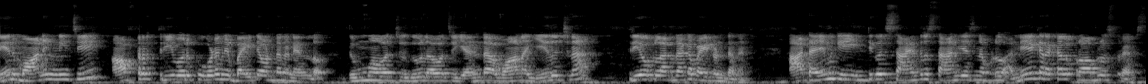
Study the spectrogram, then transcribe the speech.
నేను మార్నింగ్ నుంచి ఆఫ్టర్ త్రీ వరకు కూడా నేను బయట ఉంటాను ఎండలో దుమ్ము అవ్వచ్చు ధూళి అవ్వచ్చు ఎండ వాన ఏదొచ్చినా త్రీ ఓ క్లాక్ దాకా బయట ఉంటానండి. ఆ టైంకి ఇంటికి వచ్చి సాయంత్రం స్నానం చేసినప్పుడు అనేక రకాల ప్రాబ్లమ్స్ ఫ్రెండ్స్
